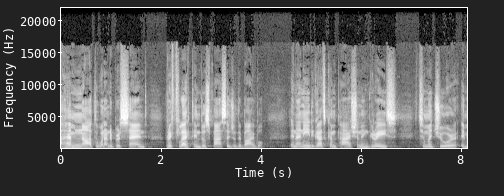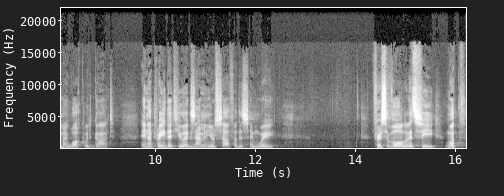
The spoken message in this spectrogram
I am not 100% reflecting those passages of the Bible. And I need God's compassion and grace to mature in my walk with God. And I pray that you examine yourself at the same way. First of all, let's see what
